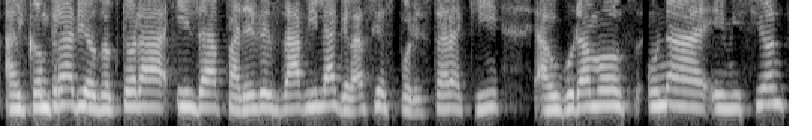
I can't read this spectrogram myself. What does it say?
Al contrario, doctora Hilda Paredes Dávila, gracias por estar aquí. Auguramos una emisión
